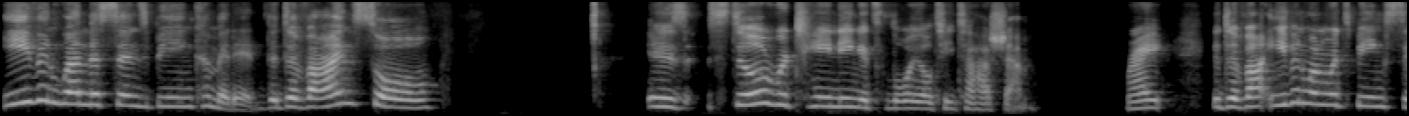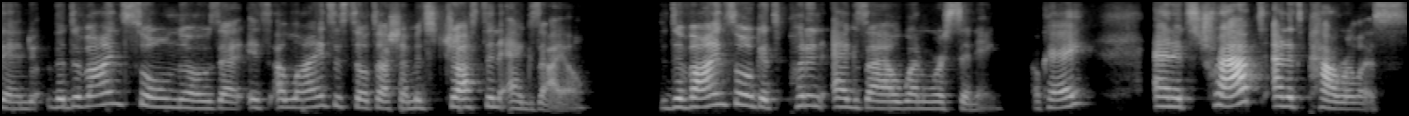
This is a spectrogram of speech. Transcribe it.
even when the sin's being committed, the divine soul is still retaining its loyalty to Hashem, right? The divine, even when it's being sinned, the divine soul knows that its alliance is still to Hashem. It's just an exile. The divine soul gets put in exile when we're sinning, okay? And it's trapped and it's powerless.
